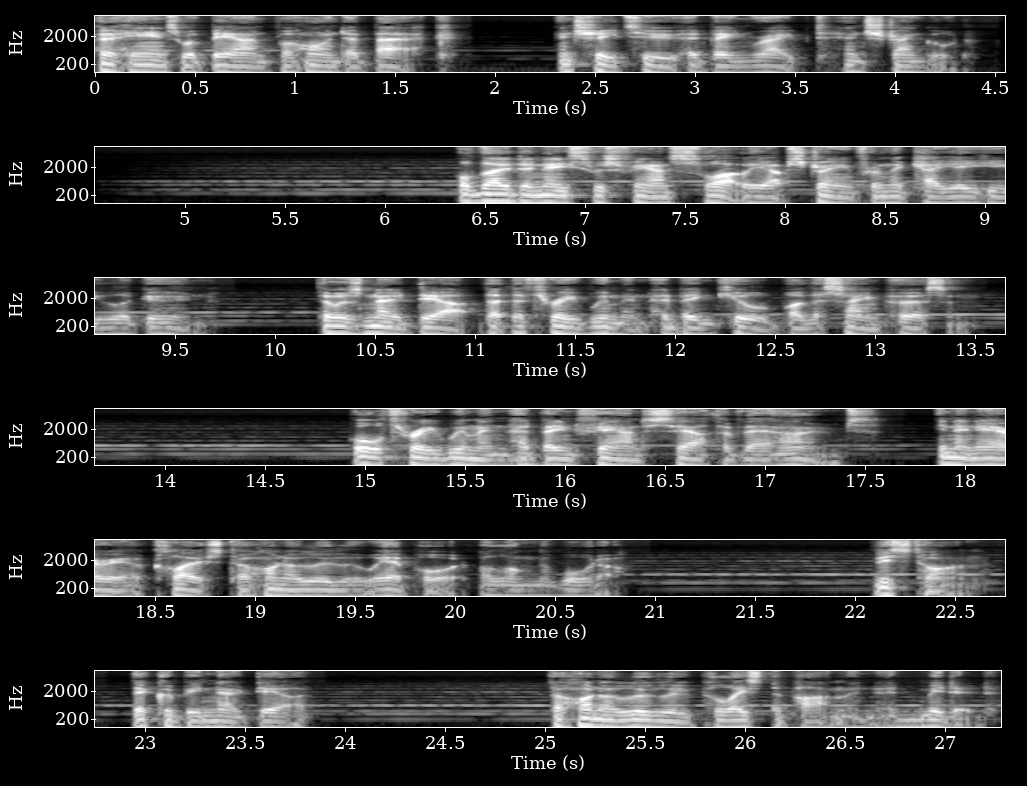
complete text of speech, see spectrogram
Her hands were bound behind her back, and she too had been raped and strangled. Although Denise was found slightly upstream from the Keehi Lagoon, there was no doubt that the three women had been killed by the same person. All three women had been found south of their homes, in an area close to Honolulu Airport along the water. This time, there could be no doubt. The Honolulu Police Department admitted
